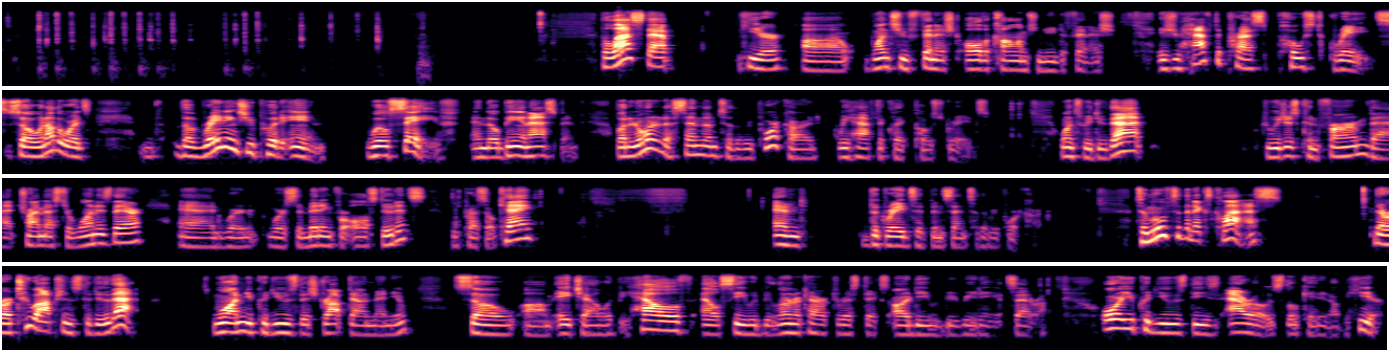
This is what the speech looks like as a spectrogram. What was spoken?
The last step here, uh, once you've finished all the columns you need to finish, is you have to press post grades. So in other words, the ratings you put in will save and they'll be in Aspen. But in order to send them to the report card, we have to click Post Grades. Once we do that, we just confirm that trimester 1 is there and we're, we're submitting for all students. We press OK. And the grades have been sent to the report card. To move to the next class, there are two options to do that. One, you could use this drop-down menu. So um, HL would be health, LC would be learner characteristics, RD would be reading, etc. Or you could use these arrows located over here.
